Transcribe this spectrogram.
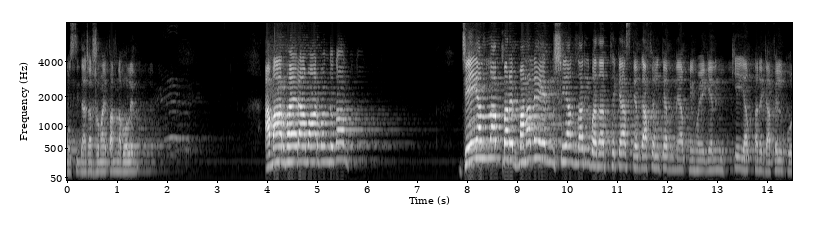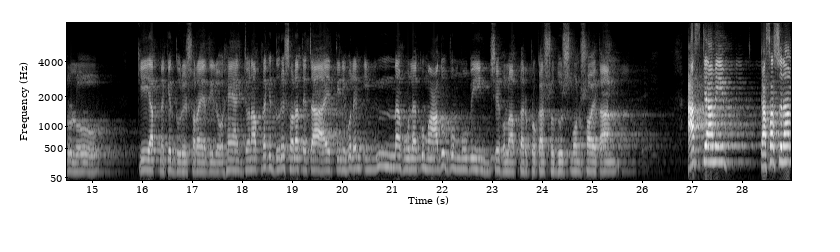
মসজিদ আসার সময় পান না বলেন। আমার ভাইয়েরা আমার বন্ধুগণ, যে আল্লাহ আপনারে বানালেন, সে আল্লাহর ইবাদত থেকে আজকে গাফেল কেমনে আপনি হয়ে গেলেন? কে আপনারে গাফেল করল? কে আপনাকে দূরে সরাইয়া দিল? হ্যাঁ একজন আপনাকে দূরে সরাতে চায়, তিনি হলেন ইন্নাহু লাকুম আদুবুম মুবিন, সে হলো আপনার প্রকাশ্য দুশ্মন শয়তান। আজকে আমি কাসাসুলাম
